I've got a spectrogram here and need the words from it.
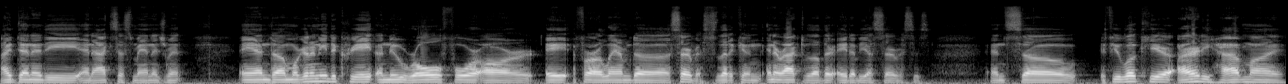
identity and access management, and um, we're going to need to create a new role for our a for our Lambda service so that it can interact with other AWS services. And so if you look here, I already have my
